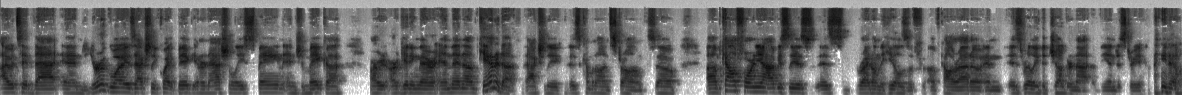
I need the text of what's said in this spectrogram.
I would say that, and Uruguay is actually quite big internationally. Spain and Jamaica are are getting there, and then um, Canada actually is coming on strong. So. Um, California obviously is is right on the heels of, of Colorado and is really the juggernaut of the industry, you know,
